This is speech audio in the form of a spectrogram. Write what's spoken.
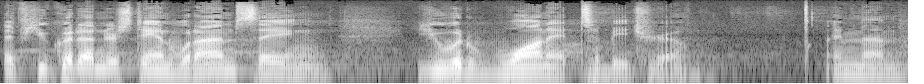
if you could understand what I'm saying, you would want it to be true. Amen.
